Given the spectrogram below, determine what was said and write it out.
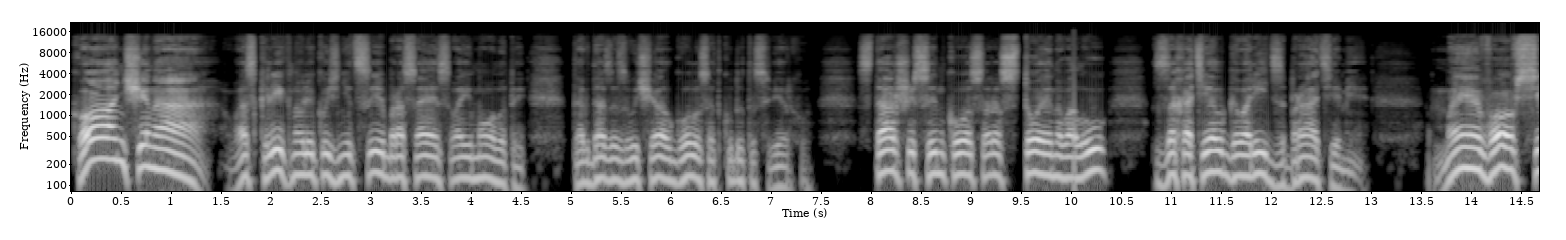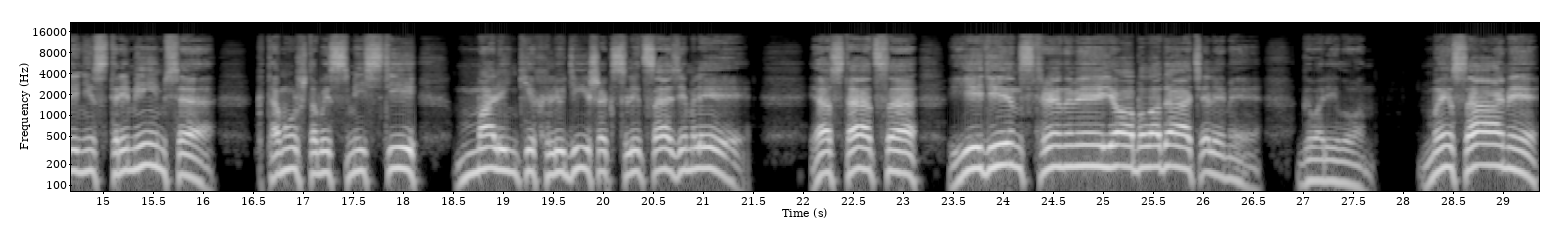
«Кончено!» — Воскликнули кузнецы, бросая свои молоты. Тогда зазвучал голос откуда-то сверху. Старший сын Косора, стоя на валу, захотел говорить с братьями. «Мы вовсе не стремимся к тому, чтобы смести маленьких людишек с лица земли и остаться единственными ее обладателями», — говорил он. «Мы сами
